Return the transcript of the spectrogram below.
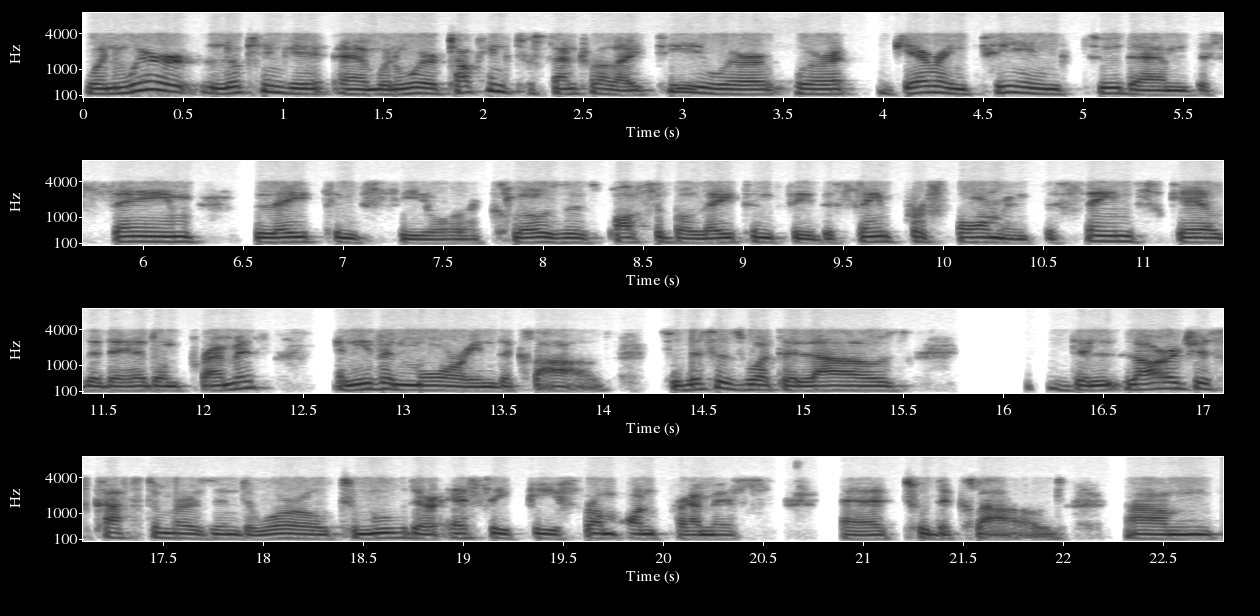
when we're looking at, uh, when we're talking to central IT, we're, we're guaranteeing to them the same latency or closest possible latency, the same performance, the same scale that they had on premise, and even more in the cloud. So this is what allows the largest customers in the world to move their SAP from on-premise uh, to the cloud. Um,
